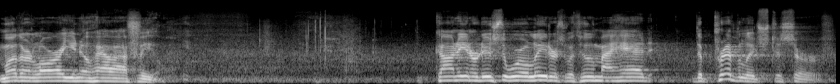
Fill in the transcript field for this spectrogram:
Mother and Laura, you know how I feel. Condi introduced the world leaders with whom I had the privilege to serve.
